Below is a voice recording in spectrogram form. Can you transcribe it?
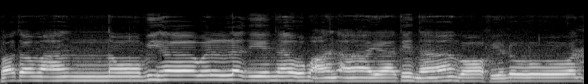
وطمأنوا بها والذين هم عن آياتنا غافلون.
